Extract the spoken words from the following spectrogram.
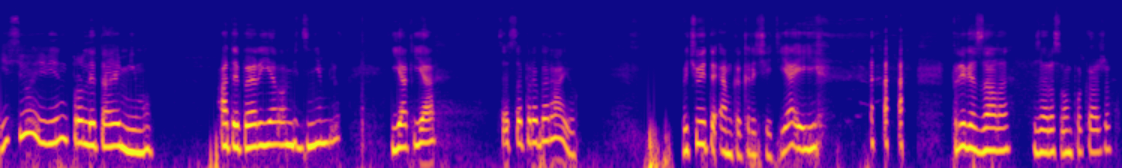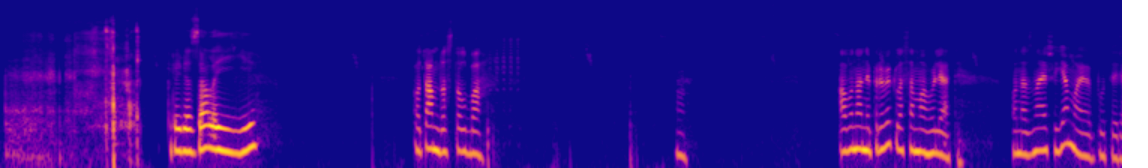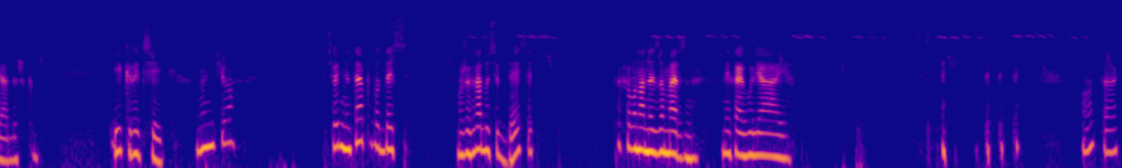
І все, і він пролітає мімо. А тепер я вам відзнімлю, як я це все прибираю. Ви чуєте, Емка кричить, я її прив'язала. Зараз вам покажу. Прив'язала її. Отам до столба. А вона не привикла сама гуляти. Вона знає, що я маю бути рядышком. І кричить. Ну нічого. Сьогодні тепло десь, може градусів 10. Так що вона не замерзне, нехай гуляє. Отак.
